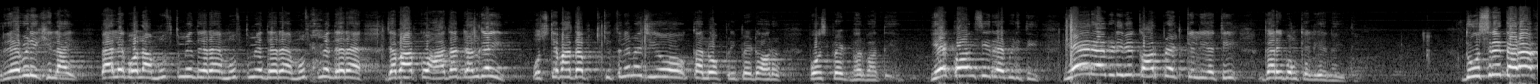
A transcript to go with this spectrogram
रेवड़ी खिलाई। पहले बोला, मुफ़्त में दे रहे हैं, मुफ़्त में दे रहे हैं, मुफ़्त में दे रहे हैं। जब आपको आदत डल गई उसके बाद अब कितने में जियो का लोग प्रीपेड और पोस्टपेड भरवाते हैं? ये कौन सी रेवड़ी थी? ये रेवड़ी भी कॉर्पोरेट के लिए थी, गरीबों के लिए नहीं थी। दूसरी तरफ़,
